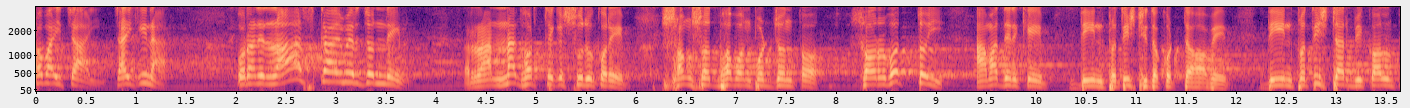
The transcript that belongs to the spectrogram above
সবাই চাই। চাই কি না? কোরআনের রাস কায়েমের জন্যে রান্নাঘর থেকে শুরু করে সংসদ ভবন পর্যন্ত সর্বত্রই আমাদেরকে দিন প্রতিষ্ঠিত করতে হবে। দিন প্রতিষ্ঠার বিকল্প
